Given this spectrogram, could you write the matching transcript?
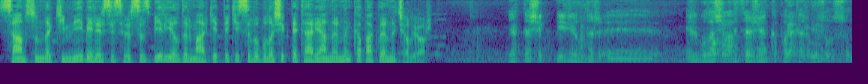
Samsun'da kimliği belirsiz hırsız bir yıldır marketteki sıvı bulaşık deteryanlarının kapaklarını çalıyor. Yaklaşık bir yıldır eee, el bulaşık deterjan kapaklarımız olsun,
